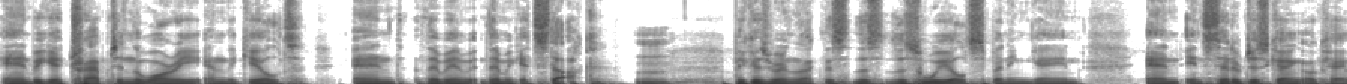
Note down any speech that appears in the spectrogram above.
and we get trapped in the worry and the guilt and then we, then we get stuck. Mm. Because we're in like this, this this wheel spinning game and instead of just going okay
